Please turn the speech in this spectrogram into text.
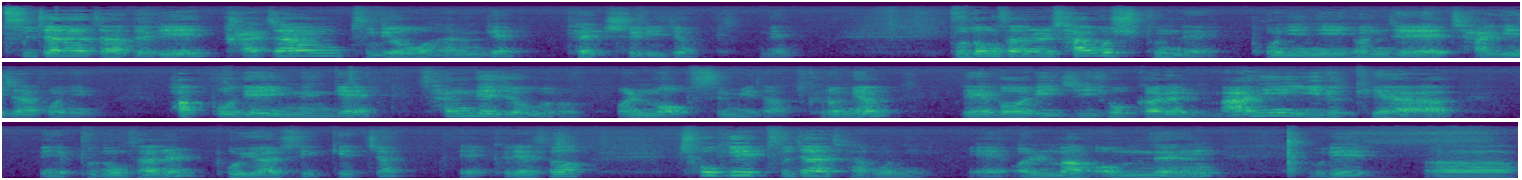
투자자들이 가장 두려워하는 게 대출이죠. 네. 부동산을 사고 싶은데 본인이 현재 자기 자본이 확보되어 있는 게 상대적으로 얼마 없습니다. 그러면 레버리지 효과를 많이 일으켜야 네, 부동산을 보유할 수 있겠죠. 네, 그래서 초기 투자 자본이 예, 얼마 없는 우리 어,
